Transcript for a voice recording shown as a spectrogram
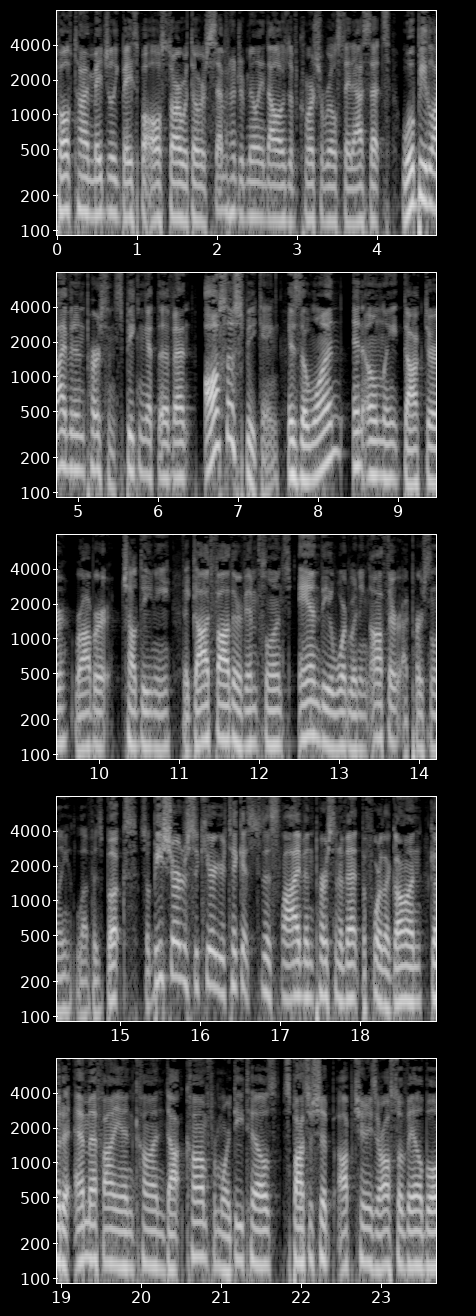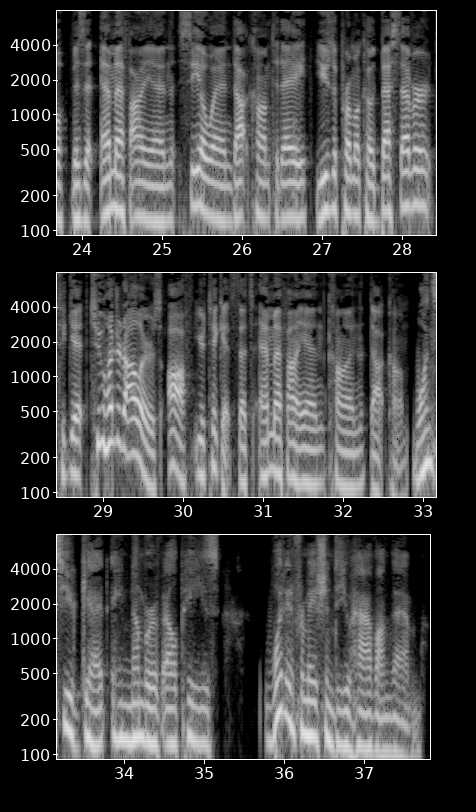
12 time Major League Baseball All Star with over $700 million of commercial real estate assets, will be live and in person speaking at the event. Also speaking is the one and only Dr. Robert Cialdini, the godfather of influence and the award winning author. I personally love his books. So be sure to secure your tickets to this live in person event before they're gone. Go to mfincon.com for more details. Sponsorship opportunities are also available. Visit mfincon.com today. Use the promo code best ever to get $200 off your tickets. That's mfincon.com. Once you get a number of LPs, what information do you have on them?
